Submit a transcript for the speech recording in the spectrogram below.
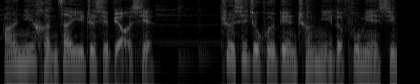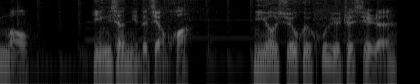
而你很在意这些表现，这些就会变成你的负面心锚，影响你的讲话。你要学会忽略这些人，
